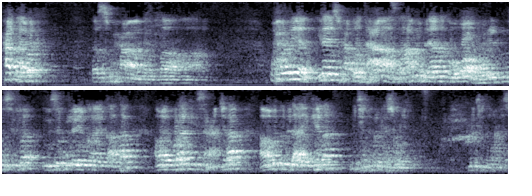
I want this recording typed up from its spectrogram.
maxaa tahay marka? Subxaana allah waxa weeyaan ilaahay subxaana watacaala aslahaanba bini aadamka ugu inuu sifa isagu kala ay qaataan ama qur'aankiisa canjiraan ama mid lamida ay keenaan ma jirto markaas wey ma jirto markaas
